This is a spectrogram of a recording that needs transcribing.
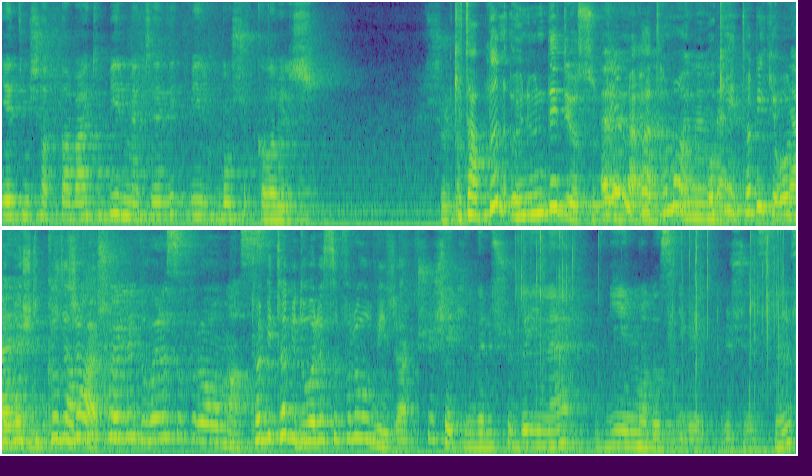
70 hatta belki 1 metrelik bir boşluk kalabilir. Şurada. Kitaplığın önünde diyorsun değil Evet, mi? ha evet, tamam. önünde. Okey tabii ki orada Yani boşluk kalacak. şöyle duvara sıfır olmaz. Tabii tabii duvara sıfır olmayacak. Şu şekilde bir şurada yine giyinme odası gibi düşünürsünüz.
